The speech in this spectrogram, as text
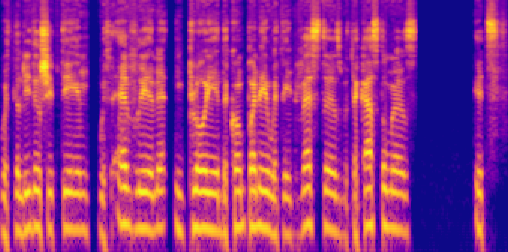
with the leadership team, with every employee in the company, with the investors, with the customers, it's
